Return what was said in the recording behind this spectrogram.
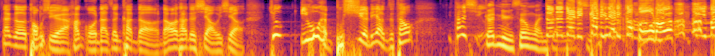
那个同学，韩国男生看到，然后他就笑一笑，就一副很不屑的样子，他说。他喜跟女生玩，对对对，你干你娘，你够没用！你妈，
